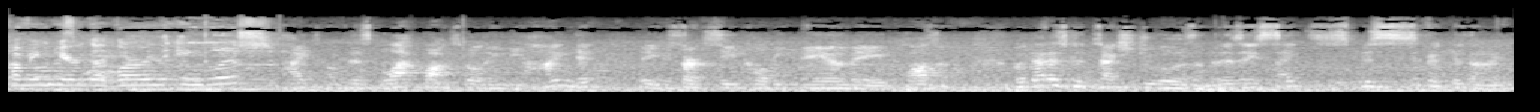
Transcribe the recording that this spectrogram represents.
coming here to learn English. height of this black box building behind it that you can start to see called the AMA Plaza. But that is contextualism. It is a site-specific design,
